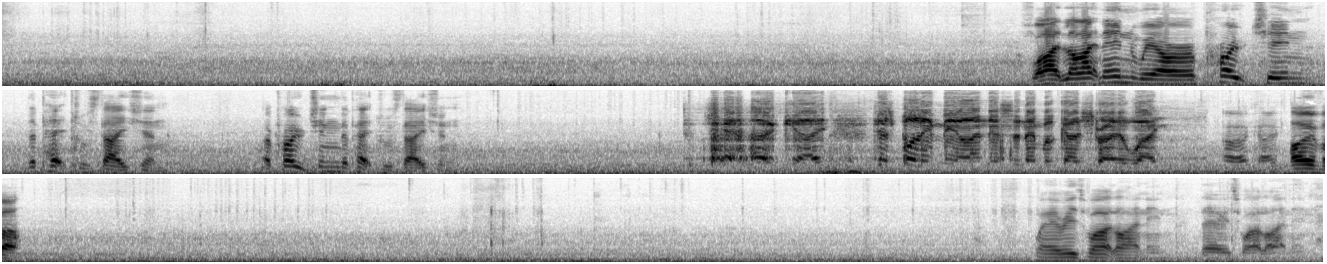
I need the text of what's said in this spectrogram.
White Lightning, we are approaching the petrol station. Approaching the petrol station. okay, just pull in behind us and then we'll go straight away. Oh, okay. Over. Where is White Lightning? There is White Lightning.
